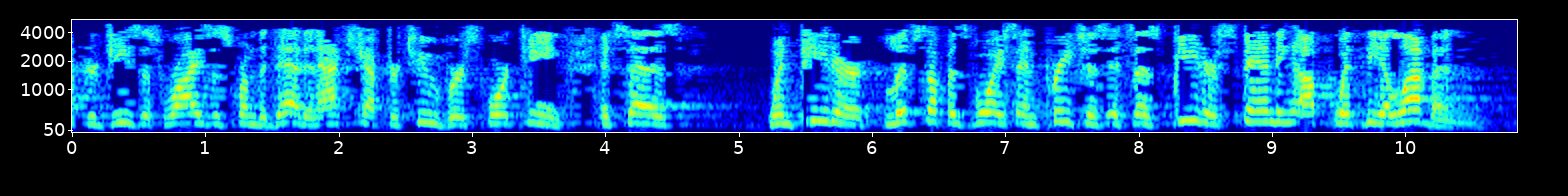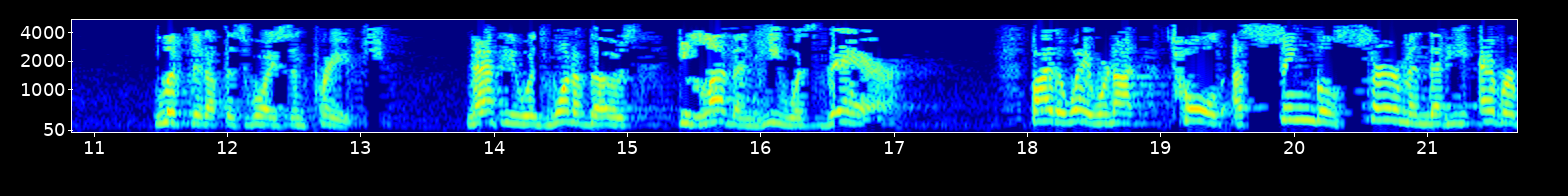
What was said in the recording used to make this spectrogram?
after Jesus rises from the dead in Acts chapter 2 verse 14, it says, when Peter lifts up his voice and preaches, it says Peter standing up with the eleven lifted up his voice and preached. Matthew was one of those eleven. He was there. By the way, we're not told a single sermon that he ever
